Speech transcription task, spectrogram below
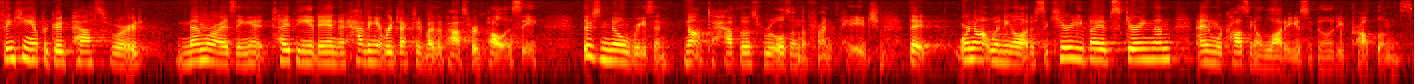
thinking up a good password, memorizing it, typing it in, and having it rejected by the password policy. There's no reason not to have those rules on the front page, that we're not winning a lot of security by obscuring them, and we're causing a lot of usability problems.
